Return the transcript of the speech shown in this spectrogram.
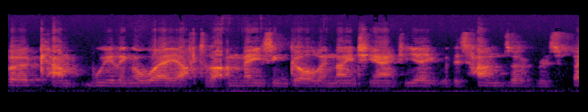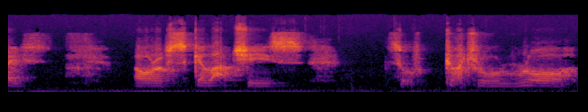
Bergkamp wheeling away after that amazing goal in 1998 with his hands over his face, or of Schillaci's sort of guttural roar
